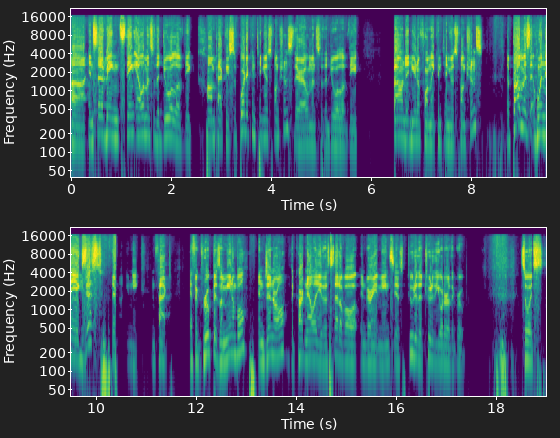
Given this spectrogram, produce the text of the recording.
uh, instead of being thing elements of the dual of the compactly supported continuous functions, they're elements of the dual of the bounded uniformly continuous functions. The problem is that when they exist, they're not unique. In fact, if a group is amenable, in general, the cardinality of the set of all invariant means is 2 to the 2 to the order of the group. So it's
